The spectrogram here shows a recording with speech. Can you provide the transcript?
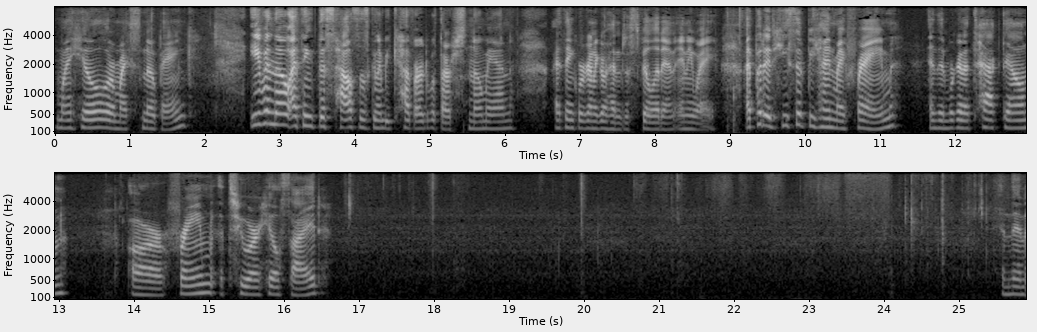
my hill or my snowbank. Even though I think this house is going to be covered with our snowman, I think we're going to go ahead and just fill it in anyway. I put adhesive behind my frame, and then we're going to tack down our frame to our hillside. And then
